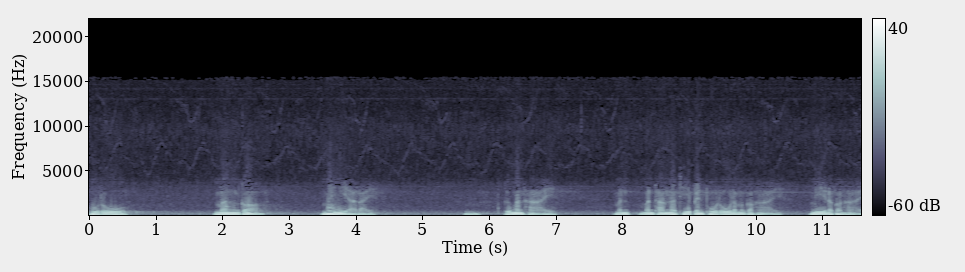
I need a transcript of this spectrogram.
ผู้รู้ มันก็ไม่มีอะไร คือมันหาย มันมันทำหน้าที่เป็นผู้รู้แล้วมันก็หาย มีแล้วก็หาย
